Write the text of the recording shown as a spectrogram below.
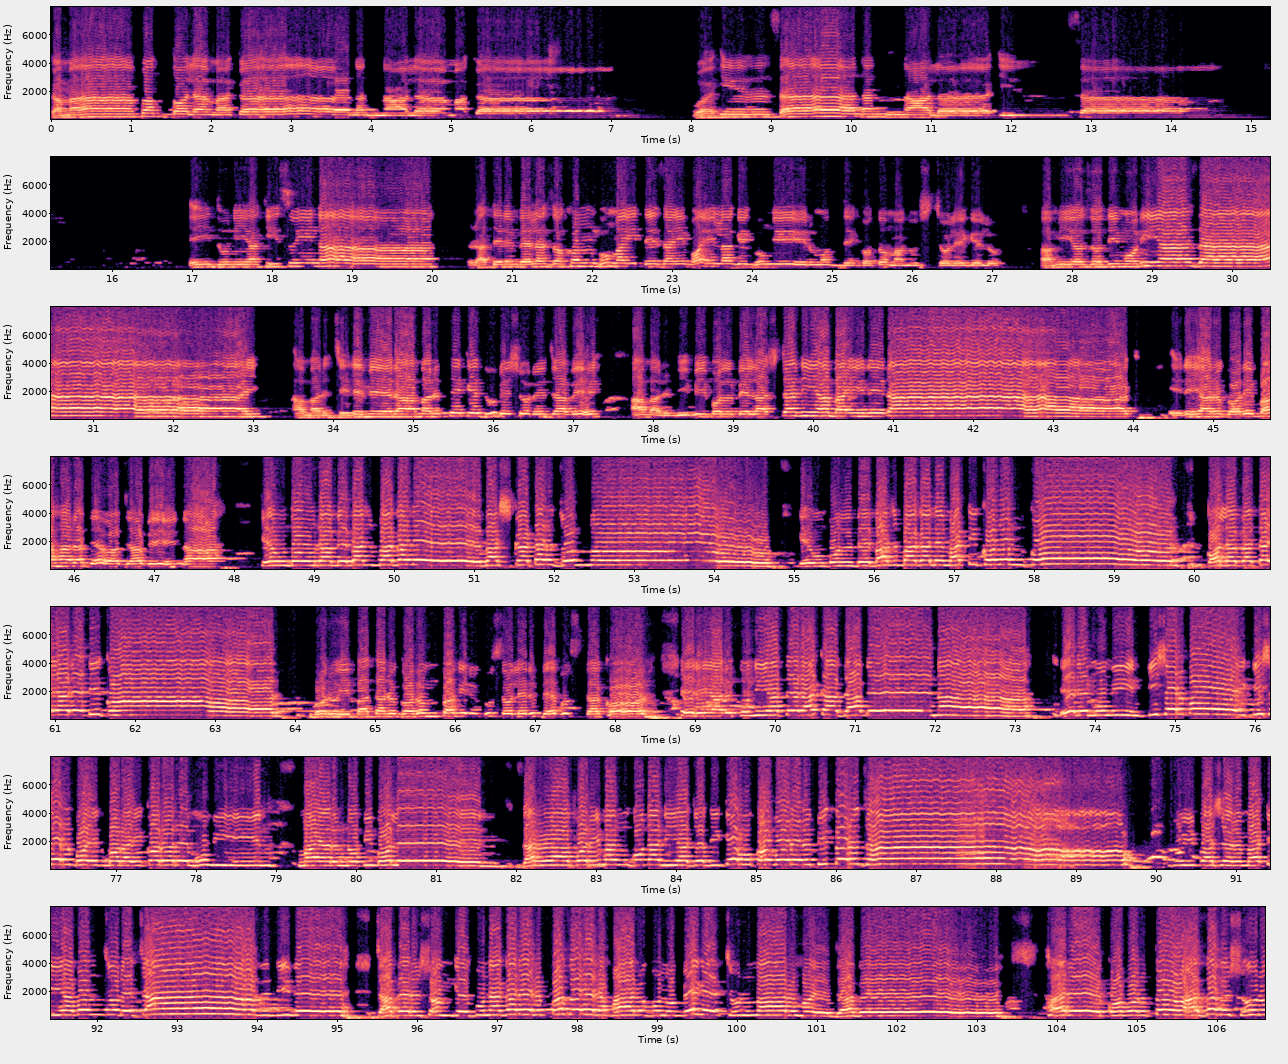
كما فضل مكانا على مكان وإنسانا على إنسان এই দুনিয়া কিছুই না রাতের বেলা যখন ঘুমাইতে যাই ভয় লাগে ঘুমের মধ্যে কত মানুষ চলে গেল আমিও যদি মরিয়া যাই, আমার ছেলে মেয়েরা আমার থেকে দূরে সরে যাবে। আমার বিবি বলবে, লাশটা নিয়া বাইরে রাখ। এরে আর ঘরে পাহারা দেওয়া যাবে না। কেউ দৌড়াবে বাস বাগানে কেউ বলবে, বাস বাগানে মাটি খনন কর, কলা পাতায় রেডি কর পাতার গরম পানির গোসলের ব্যবস্থা কর, এরে আর দুনিয়াতে রাখা যাবে না, এরে মুমিন, কিসের বই কিসের বই বড়াই কর রে মুমিন মায়ার নবী বলেন, যারা পরিমাণ গুণা নিয়া যদি কেউ কবরের ভিতর যায় দুই পাশের মাটি এবং জুড়ে চাপ দিবে, চাপের সঙ্গে গুণাগারের পাথরের হারগুলো বেগে চুরমার হয়ে যাবে। আরে কবর তো আজাব শুরু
